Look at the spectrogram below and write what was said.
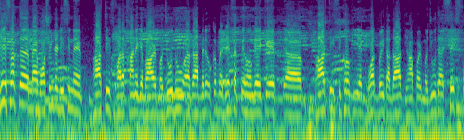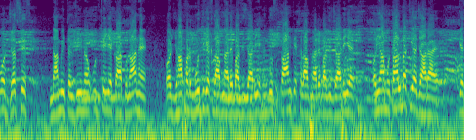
जी, इस वक्त मैं वाशिंगटन डीसी में भारतीय सफारत खाने के बाहर मौजूद हूँ और अगर आप मेरे हुक्म में देख सकते होंगे कि भारतीय सिखों की एक बहुत बड़ी तादाद यहाँ पर मौजूद है। सिक्स फॉर जस्टिस नामी तंजीम है, उनके ये कारकुनान हैं और यहाँ पर मोदी के खिलाफ नारेबाजी जारी है, हिंदुस्तान के खिलाफ नारेबाजी जारी है और यहाँ मुतालबा किया जा रहा है कि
